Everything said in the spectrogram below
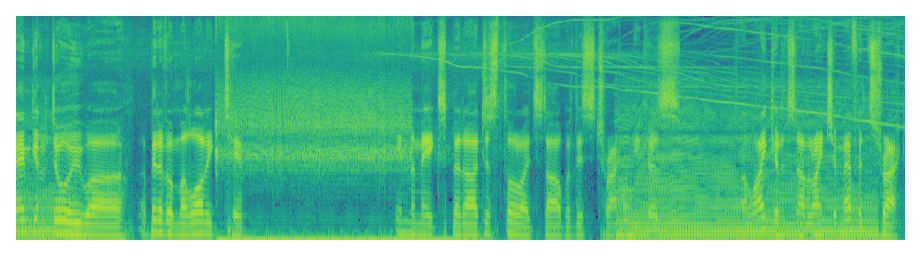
I am going to do uh, a bit of a melodic tip in the mix, but I just thought I'd start with this track because I like it. It's another Ancient Methods track.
